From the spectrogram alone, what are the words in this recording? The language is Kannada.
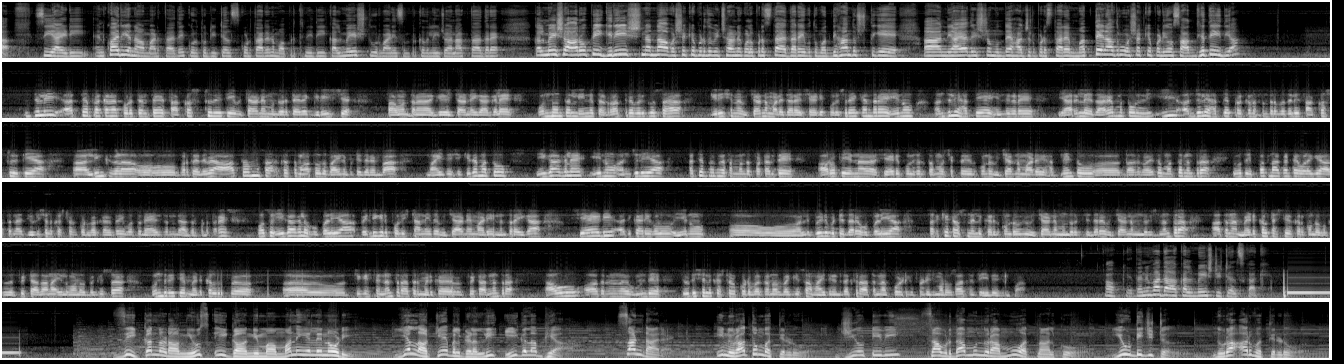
ಸಿಐಡಿ ಎನ್ಕ್ವೈರಿಯನ್ನ ಮಾಡ್ತಾ ಇದೆ. ಕುರಿತು ಡೀಟೇಲ್ಸ್ ಕೊಡ್ತಾರೆ ನಮ್ಮ ಪ್ರತಿನಿಧಿ ಕಲ್ಮೇಶ್ ದೂರವಾಣಿ ಸಂಪರ್ಕದಲ್ಲಿ ಜಾಯ್ನ್ ಆಗ್ತಾ ಇದ್ದಾರೆ. ಕಲ್ಮೇಶ್, ಆರೋಪಿ ಗಿರೀಶ್ನನ್ನ ವಶಕ್ಕೆ ಪಡೆದು ವಿಚಾರಣೆಗೆ ಒಳಪಡಿಸ್ತಾ ಇದ್ದಾರೆ. ಇವತ್ತು ಮಧ್ಯಾಹ್ನದಷ್ಟೊತ್ತಿಗೆ ನ್ಯಾಯಾಧೀಶರ ಮುಂದೆ ಹಾಜರುಪಡಿಸ್ತಾರೆ. ಮತ್ತೇನಾದರೂ ವಶಕ್ಕೆ ಪಡೆಯೋ ಸಾಧ್ಯತೆ ಇದೆಯಾ? ಅಂಜಲಿ ಹತ್ಯೆ ಪ್ರಕರಣ ಕುರಿತಂತೆ ಸಾಕಷ್ಟು ರೀತಿಯ ವಿಚಾರಣೆ ಮುಂದುವರಿತಾ ಇದೆ. ಗಿರೀಶ್ ಸಾವಂತನ ಗಿ- ವಿಚಾರಣೆ ಈಗಾಗಲೇ ಒಂದೊಂದಲ್ಲಿ ನಿನ್ನೆ ತಡರಾತ್ರಿವರೆಗೂ ಸಹ ಗಿರೀಶನ ವಿಚಾರಣೆ ಮಾಡಿದ್ದಾರೆ ಸಿಐಡಿ ಪೊಲೀಸರು. ಯಾಕೆಂದ್ರೆ ಏನು, ಅಂಜಲಿ ಹತ್ಯೆಯ ಹಿಂದ್ಗಡೆ ಯಾರೆಲ್ಲ ಇದ್ದಾರೆ ಮತ್ತು ಈ ಅಂಜಲಿ ಹತ್ಯೆ ಪ್ರಕರಣ ಸಂದರ್ಭದಲ್ಲಿ ಸಾಕಷ್ಟು ರೀತಿಯ ಲಿಂಕ್ ಲಿಂಕ್ಗಳ ಬರ್ತಾ ಇದ್ದಾವೆ ಆತನು ಸಾಕಷ್ಟು ಮಹತ್ವದ ಬಾಯಿನ ಬಿಟ್ಟಿದ್ದಾರೆ ಎಂಬ ಮಾಹಿತಿ ಸಿಕ್ಕಿದೆ. ಮತ್ತು ಈಗಾಗಲೇ ಏನು ಅಂಜಲಿಯ ಹತ್ಯೆ ಪ್ರಕರಣ ಸಂಬಂಧಪಟ್ಟಂತೆ ಆರೋಪಿಯನ್ನ ಸಿಐಡಿ ಪೊಲೀಸರು ತಮ್ಮ ವಶಕ್ಕೆ ತೆಗೆದುಕೊಂಡು ವಿಚಾರಣೆ ಮಾಡಿ ಹದಿನೆಂಟು ತಾಸುಗಳಾಯಿತು. ಮತ್ತು ನಂತರ ಇವತ್ತು ಇಪ್ಪತ್ನಾಲ್ಕು ಗಂಟೆ ಒಳಗೆ ಆತನ ಜುಡಿಷಿಯಲ್ ಕಸ್ಟಡಿ ಕೊಡಬೇಕಾಗುತ್ತೆ. ಇವತ್ತು ನ್ಯಾಯಾಲಯದಲ್ಲಿ ಹಾಜರುಪಡ್ತಾರೆ ಮತ್ತು ಈಗಾಗಲೇ ಹುಬ್ಬಳ್ಳಿಯ ಬೆಂಡಿಗಿರಿ ಪೊಲೀಸ್ ಠಾಣೆಯಿಂದ ವಿಚಾರಣೆ ಮಾಡಿ ನಂತರ ಈಗ ಸಿಐಡಿ ಅಧಿಕಾರಿಗಳು ಏನು ಅಲ್ಲಿ ಬೀಡು ಬಿಟ್ಟಿದ್ದಾರೆ. ಹುಬ್ಬಳ್ಳಿಯ ಸರ್ಕಿಟ್ ಹೌಸ್ನಲ್ಲಿ ಕರೆದುಕೊಂಡು ಹೋಗಿ ವಿಚಾರಣೆ ಮುಂದುವರಿಸಿದ್ದಾರೆ. ವಿಚಾರಣೆ ಮುಂದುವರಿಸಿದ ನಂತರ ಆತನ ಮೆಡಿಕಲ್ ಟೆಸ್ಟ್ಗೆ ಕರ್ಕೊಂಡು ಹೋಗ್ಬೇಕಾಗುತ್ತೆ. ಪಿಟ್ ಅದಾನ, ಇಲ್ಲ ಮಾಡೋದ್ರ ಬಗ್ಗೆ ಸಹ ಒಂದು ರೀತಿಯ ಮೆಡಿಕಲ್ ಚಿಕಿತ್ಸೆ ನಂತರ ಆತನ ಮೆಡಿಕಲ್ ಫಿಟ್ ಆದ ನಂತರ ಅವರು ಅದನ್ನ ಮುಂದೆ ಜುಡಿಷಿಯಲ್ ಕಸ್ಟಡಿ ಕೊಡ್ಬೇಕು ಅನ್ನೋದ್ರ ಬಗ್ಗೆ ಸಹ ಮಾಹಿತಿ ನೀಡಿದ ತಕ್ಷಣ ಆತನ ಕೋರ್ಟ್ಗೆ ಪ್ರೊಡ್ಯೂಸ್ ಮಾಡುವ ಸಾಧ್ಯತೆ ಇದೆ ಶಿಲ್ಪ. ಓಕೆ ಧನ್ಯವಾದ ಕಲ್ಮೇಶ್ ಡೀಟೇಲ್ಸ್ಗಾಗಿ ಜಿ ಕನ್ನಡ ನ್ಯೂಸ್ ಈಗ ನಿಮ್ಮ ಮನೆಯಲ್ಲೇ ನೋಡಿ. ಎಲ್ಲ ಕೇಬಲ್ಗಳಲ್ಲಿ ಈಗ ಲಭ್ಯ. ಸನ್ ಡೈರೆಕ್ಟ್ ಇನ್ನೂರ ತೊಂಬತ್ತೆರಡು ಜಿಯೋ ಟಿವಿ ಸಾವಿರದ ಮುನ್ನೂರ ಮೂವತ್ನಾಲ್ಕು ಯು ಡಿಜಿಟಲ್ ನೂರ ಅರವತ್ತೆರಡು.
